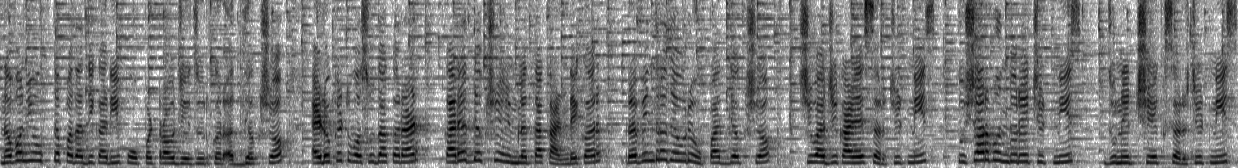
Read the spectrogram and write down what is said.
नवनियुक्त पदाधिकारी पोपटराव जेजूरकर अध्यक्ष ॲडव्होकेट वसुधा कराड कार्याध्यक्ष हेमलता कांडेकर रवींद्र देवरे उपाध्यक्ष शिवाजी काळे सरचिटणीस तुषार बंधुरे चिटणीस जुनेद शेख सरचिटणीस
